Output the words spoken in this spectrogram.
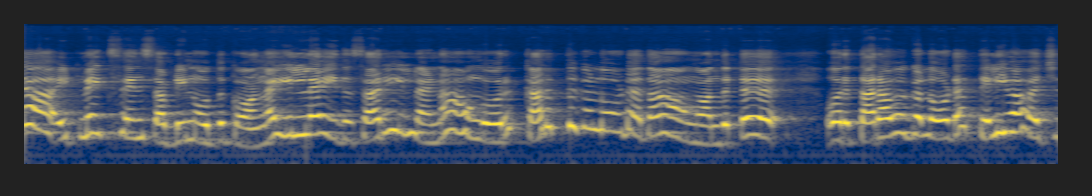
யா இட் மேக் சென்ஸ் அப்படின்னு ஒத்துக்குவாங்க. இல்லை இது சரியில்லைன்னா அவங்க ஒரு கருத்துக்களோட தான் அவங்க வந்துட்டு ஒரு தரவுகளோட தெளிவாக வச்சு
